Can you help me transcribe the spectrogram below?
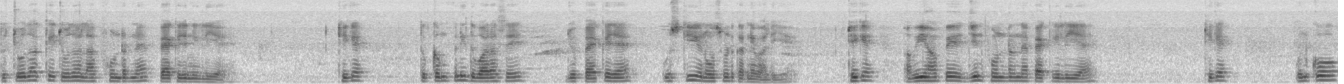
तो चौदह के चौदह लाख फाउंडर ने पैकेज नहीं लिया है। ठीक है? तो कंपनी दोबारा से जो पैकेज है, उसकी अनाउंसमेंट करने वाली है। ठीक है? अभी यहाँ पे जिन फाउंडर ने पैकेज लिया है, ठीक है? उनको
